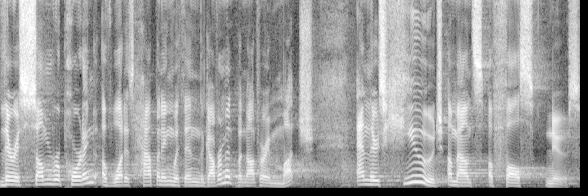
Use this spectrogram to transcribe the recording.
There is some reporting of what is happening within the government, but not very much. And there's huge amounts of false news.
